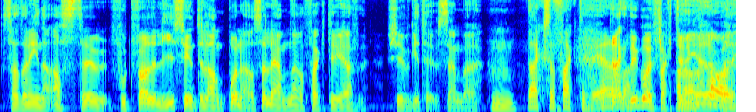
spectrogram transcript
Så satt han in och astrade ur. Fortfarande lyser ju inte lamporna. Och så lämnar han fakturera 20 000 bara. Dags att fakturera. Va? det går att fakturera. Ja,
